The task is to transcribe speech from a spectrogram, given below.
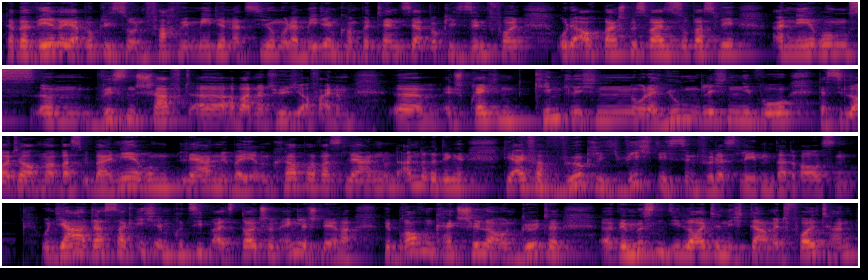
Dabei wäre ja wirklich so ein Fach wie Medienerziehung oder Medienkompetenz ja wirklich sinnvoll. Oder auch beispielsweise sowas wie Ernährungswissenschaft, ähm, äh, aber natürlich auf einem äh, entsprechend kindlichen oder jugendlichen Niveau, dass die Leute auch mal was über Ernährung lernen, über ihren Körper was lernen und andere Dinge, die einfach wirklich wichtig sind für das Leben da draußen. Und ja, das sage ich im Prinzip als Deutsch- und Englischlehrer. Wir brauchen kein Schiller und Goethe. Äh, wir müssen die Leute nicht damit foltern,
